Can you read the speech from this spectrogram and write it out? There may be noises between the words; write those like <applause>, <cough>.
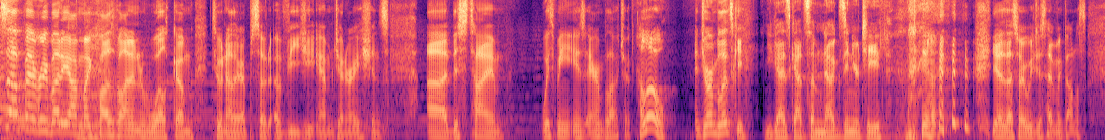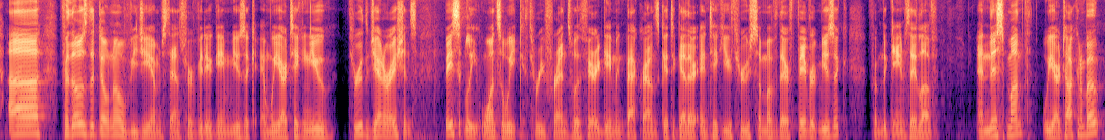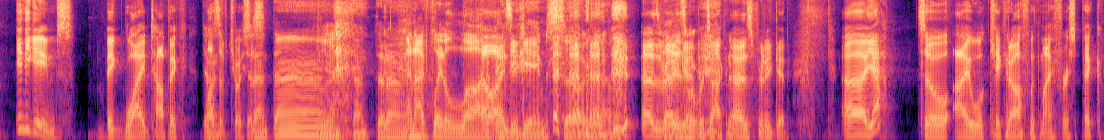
What's up, everybody? I'm Mike Posbon, and welcome to another episode of VGM Generations. Uh, this time, with me is Aaron Blauchuk Hello. and Jordan Belinsky. You guys got some nugs in your teeth. <laughs> <laughs> yeah, that's right. We just had McDonald's. Uh, for those that don't know, VGM stands for Video Game Music, and we are taking you through the generations. Basically, once a week, three friends with varied gaming backgrounds get together and take you through some of their favorite music from the games they love. And this month, we are talking about indie games. Big, wide topic, lots of choices. Dun, dun, Yeah. <laughs> dun, dun, dun. And I've played a lot Oh, of indie games, so <laughs> you know, that was that good. what we're talking about. That about. was pretty good. Uh, yeah. So I will kick it off with my first pick.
